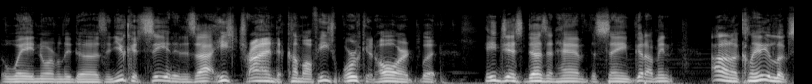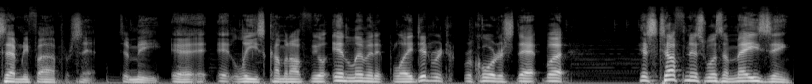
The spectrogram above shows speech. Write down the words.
the way he normally does, and you could see it in his eye. He's trying to come off. He's working hard, but he just doesn't have the same good. I mean, I don't know. Clint, he looked seventy five percent to me, at least coming off field in limited play. Didn't re- record a stat, but his toughness was amazing.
